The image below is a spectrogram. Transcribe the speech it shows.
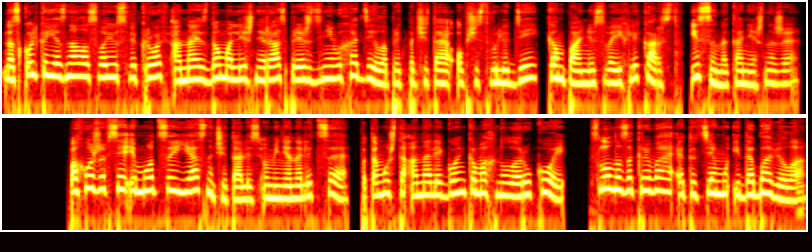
Насколько я знала свою свекровь, она из дома лишний раз прежде не выходила, предпочитая обществу людей, компанию своих лекарств. И сына, конечно же. Похоже, все эмоции ясно читались у меня на лице, потому что она легонько махнула рукой, словно закрывая эту тему и добавила.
